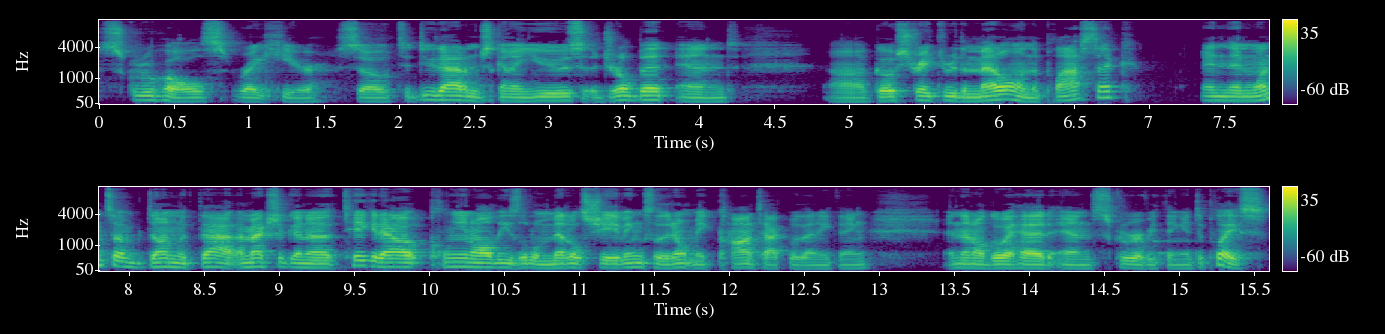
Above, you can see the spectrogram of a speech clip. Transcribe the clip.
screw holes right here. So to do that, I'm just going to use a drill bit and uh, go straight through the metal and the plastic. And then once I'm done with that, I'm actually going to take it out, clean all these little metal shavings so they don't make contact with anything. And then I'll go ahead and screw everything into place.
